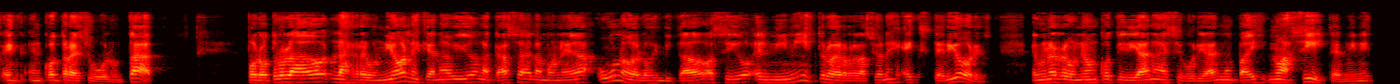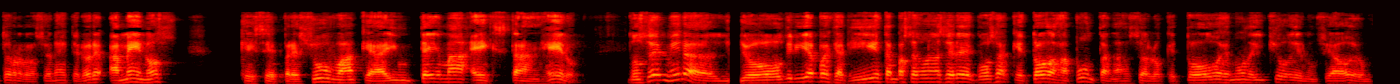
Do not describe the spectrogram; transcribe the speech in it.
en contra de su voluntad. Por otro lado, las reuniones que han habido en la Casa de la Moneda, uno de los invitados ha sido el ministro de Relaciones Exteriores. En una reunión cotidiana de seguridad en un país no asiste el ministro de Relaciones Exteriores, a menos que se presuma que hay un tema extranjero. Entonces, mira, yo diría pues que aquí están pasando una serie de cosas que todas apuntan a lo que todos hemos dicho y denunciado desde un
